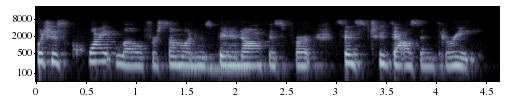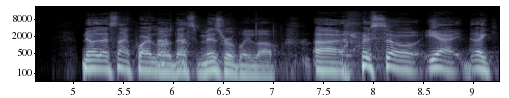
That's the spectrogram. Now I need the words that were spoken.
which is quite low for someone who's been in office for since 2003. No, that's not quite low. That's miserably low. Uh, so yeah, like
